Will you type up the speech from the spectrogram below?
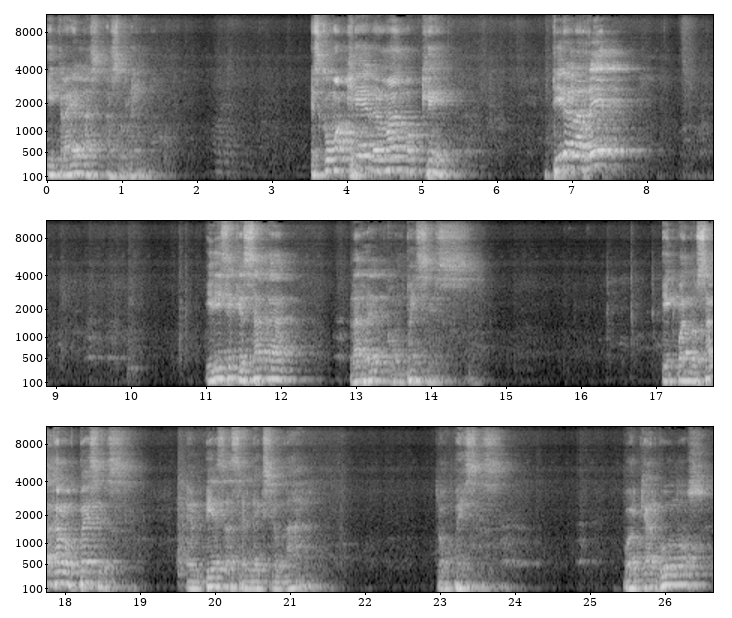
y traerlas a su reino. Es como aquel hermano que tira la red y dice que saca la red con peces. Y cuando saca los peces, empieza a seleccionar los peces. Porque algunos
